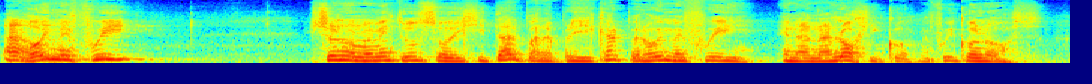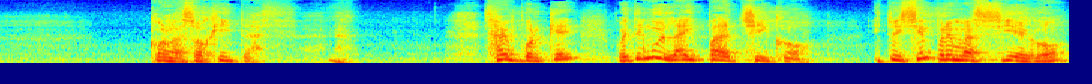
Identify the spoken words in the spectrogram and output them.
ah, hoy me fui yo normalmente uso digital para predicar, pero hoy me fui en analógico, me fui con los con las hojitas. ¿Saben por qué? Porque tengo el iPad chico, estoy siempre más ciego,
